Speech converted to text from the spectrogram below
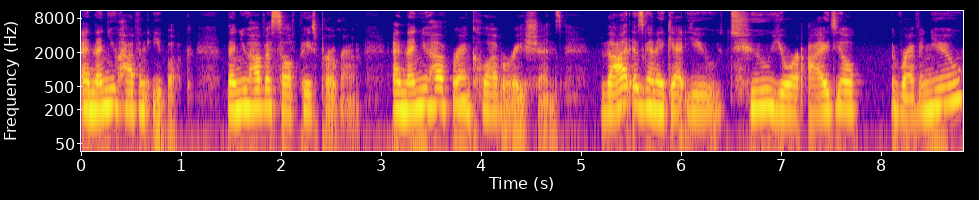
and then you have an ebook. Then you have a self-paced program. And then you have brand collaborations that is going to get you to your ideal revenue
